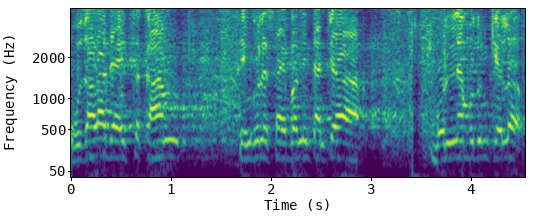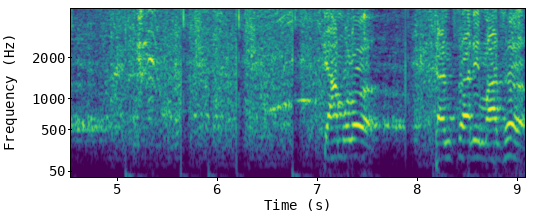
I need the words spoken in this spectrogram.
उजाळा द्यायचं काम इंगुले साहेबांनी त्यांच्या बोलण्यामधून केलं. त्यामुळं त्यांचं आणि माझं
